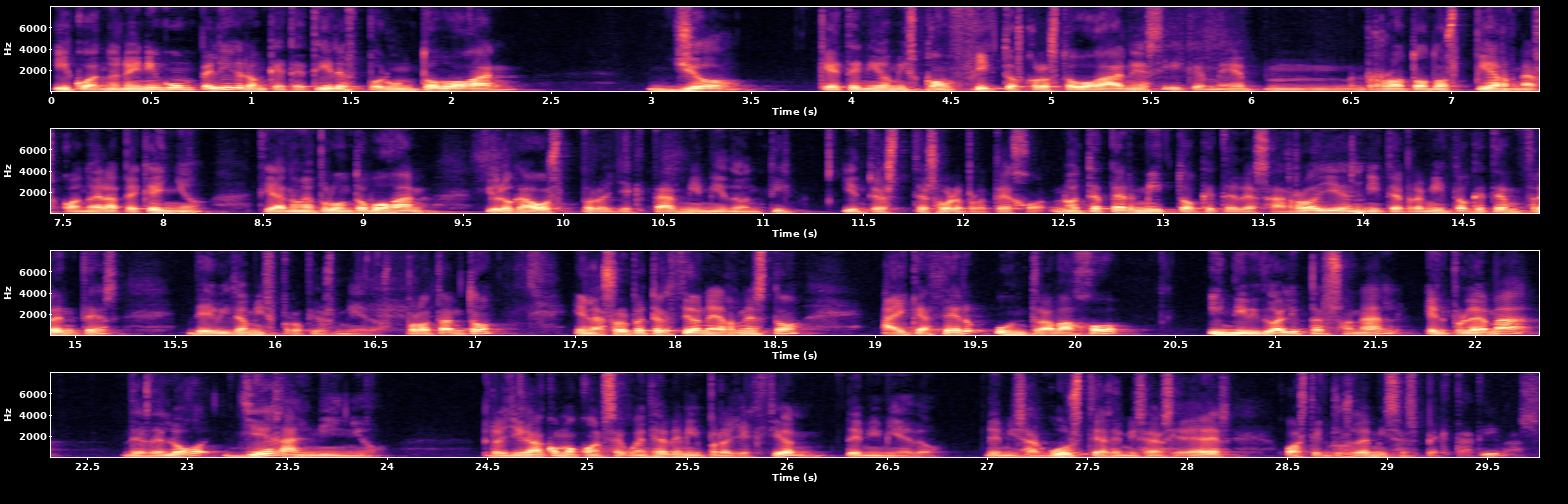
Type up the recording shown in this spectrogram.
Y cuando no hay ningún peligro en que te tires por un tobogán, yo que he tenido mis conflictos con los toboganes y que me he mm, roto dos piernas cuando era pequeño, tirándome por un tobogán, yo lo que hago es proyectar mi miedo en ti y entonces te sobreprotejo. No te permito que te desarrolles ni te permito que te enfrentes debido a mis propios miedos. Por lo tanto, en la sobreprotección, Ernesto, hay que hacer un trabajo individual y personal. El problema, desde luego, llega al niño, pero llega como consecuencia de mi proyección, de mi miedo, de mis angustias, de mis ansiedades o hasta incluso de mis expectativas.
